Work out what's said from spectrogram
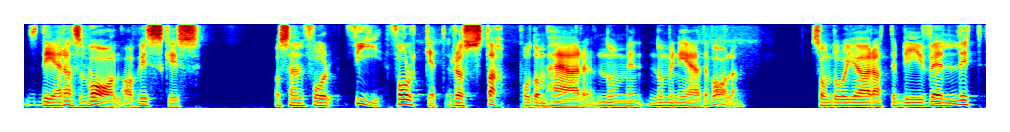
deras val av whiskys och sen får vi, folket, rösta på de här nomi- nominerade valen. Som då gör att det blir väldigt,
